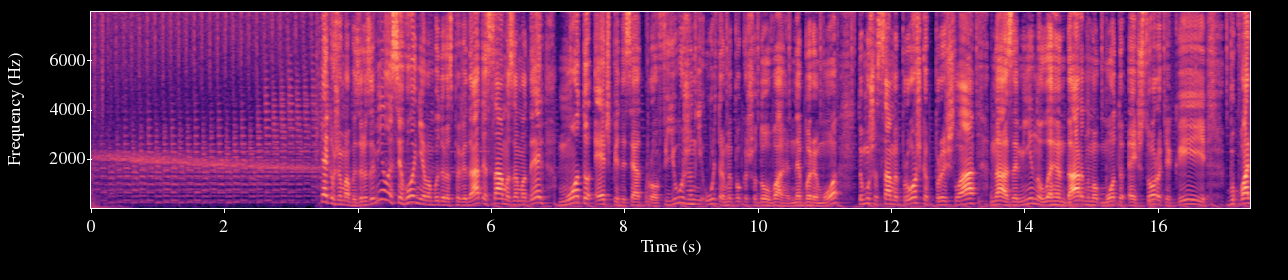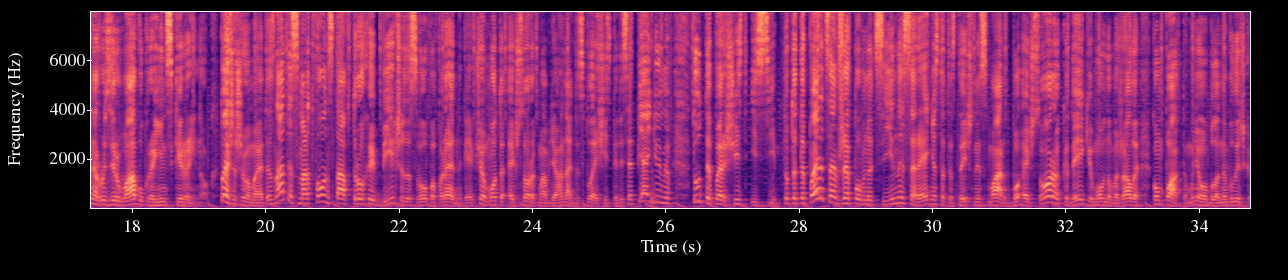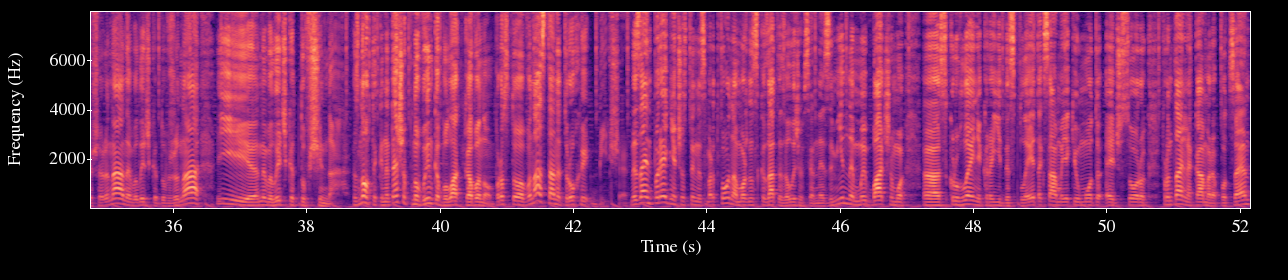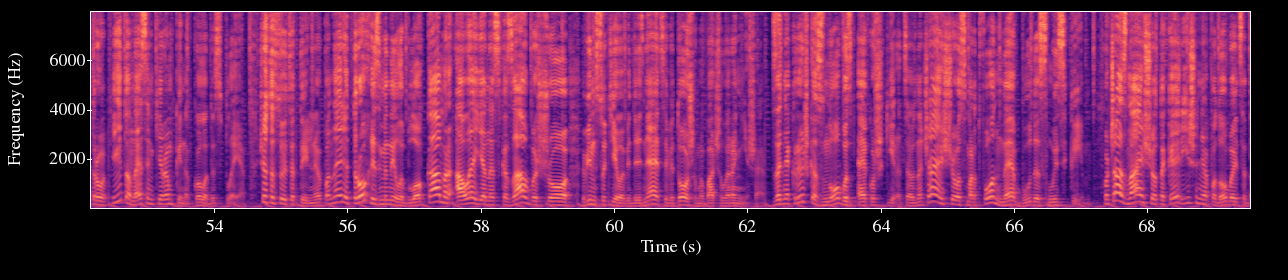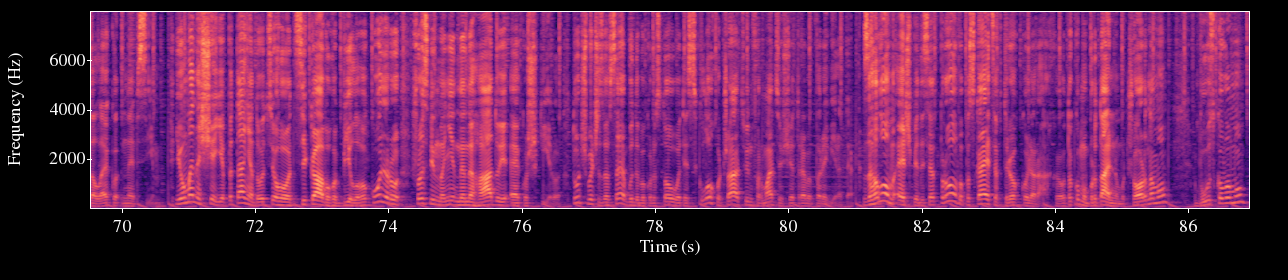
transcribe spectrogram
Як вже, мабуть, зрозуміло, сьогодні я вам буду розповідати саме за модель Moto Edge 50 Pro Fusion і Ultra ми поки що до уваги не беремо, тому що саме прошка прийшла на заміну легендарному Moto Edge 40, який буквально розірвав український ринок. Перше, що ви маєте знати, смартфон став трохи більше за свого попередника. Якщо Moto Edge 40 мав діагональ дисплея 6,55 дюймів, тут тепер 6,7. Тобто тепер це вже повноцінний середньостатистичний смарт, бо Edge 40 деякі умовно вважали компактом. У нього була невеличка ширина, невеличка довжина і невеличка товщина. Знов таки не те, щоб новинка була кабаном, просто вона стане трохи більше. Дизайн передньої частини смартфона, можна сказати, залишився незмінним. Ми бачимо е, скруглені краї дисплею, так само, як і у Moto Edge 40, фронтальна камера по центру і тонесенькі рамки навколо дисплея. Що стосується тильної панелі, трохи змінили блок камер, але я не сказав би, що він суттєво відрізняється від того, що ми бачили раніше. Задня кришка знову з екошкіри. Це означає, що смартфон не буде слизьким. Хоча знаю, що таке рішення подобається далеко не всім. І у мене ще є питання до цього цікавого білого кольору. Щось він мені не нагадує екошкіру. Тут швидше за все буде використовуватись скло, хоча цю інформацію ще треба перевірити. Загалом Edge 50 Pro випускається в трьох кольорах: у такому брутальному чорному, бусковому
